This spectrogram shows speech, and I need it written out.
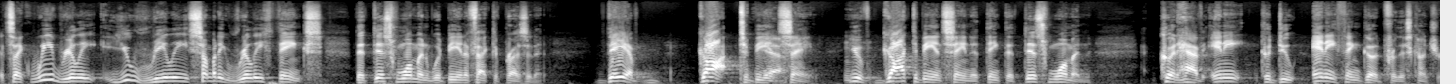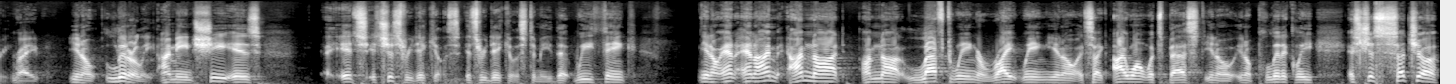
It's like, we really, you really, somebody really thinks that this woman would be an effective president. They have got to be Yeah. insane. Mm-hmm. You've got to be insane to think that this woman could have any, could do anything good for this country. Right. You know, literally. I mean, she is, it's, it's just ridiculous. It's ridiculous to me that we think, you know, and, and I'm, I'm not, I'm not left wing or right wing, you know, it's like, I want what's best, you know, you know, politically. It's just such a,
